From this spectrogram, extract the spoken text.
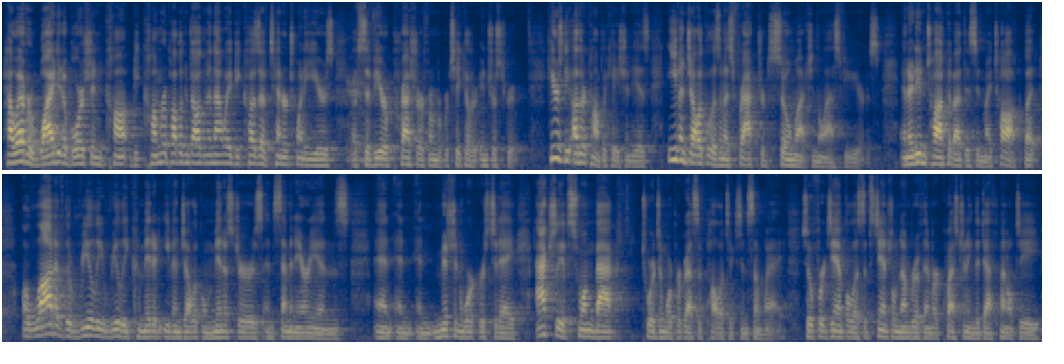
However, why did abortion com- become Republican dogma in that way? Because of 10 or 20 years of severe pressure from a particular interest group. Here's the other complication is evangelicalism has fractured so much in the last few years. And I didn't talk about this in my talk, but a lot of the really, really committed evangelical ministers and seminarians and, and, and mission workers today actually have swung back towards a more progressive politics in some way. So, for example, a substantial number of them are questioning the death penalty,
